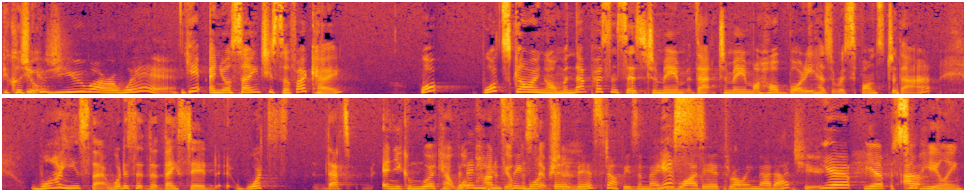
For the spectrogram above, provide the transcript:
because you're because you are aware. Yep, and you're saying to yourself, okay, what What's going on when that person says to me that to me, and my whole body has a response to that? Why is that? What is it that they said? What's that's and you can work out But what part of your perception. their, their stuff is and maybe Yes. why they're throwing that at you. Yep, yep. It's so Um, healing.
